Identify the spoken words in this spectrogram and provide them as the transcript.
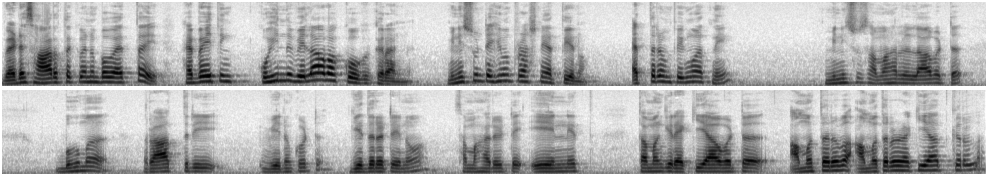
වැඩ සාර්ථක වෙන බව ඇත්තයි. හැබැයි ඉතින් කොහින්ද වෙලාවක් ඕක කරන්න? මිනිස්සුන්ට එහෙම ප්‍රශ්නයක් තියෙනවා. ඇත්තරම පින්වත්නි මිනිස්සු සමහර වෙලාවට බොහොම රාත්‍රී වෙනකොට ගෙදරට එනවා සමහර විට ඒ එන්නෙත් තමන්ගේ රැකියාවට අමතරව අමතර රැකියාත් කරලා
